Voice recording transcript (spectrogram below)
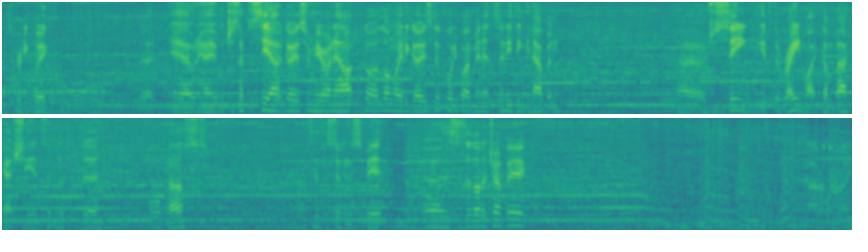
It's pretty quick. But yeah, yeah, we'll just have to see how it goes from here on out. Got a long way to go, still 45 minutes, anything can happen. Uh, just seeing if the rain might come back actually. Let's have a look at the forecast. Uh, it says it's still going to spit. Uh, this is a lot of traffic. Car on the right.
